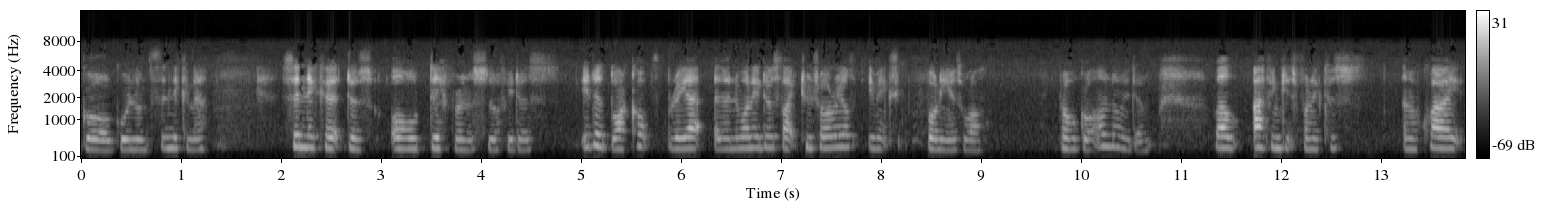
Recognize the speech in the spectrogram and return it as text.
go going on Syndicate Syndicate does all different stuff. He does he does Black Ops, yeah, and then when he does like tutorials, he makes it funny as well. People go, oh no, he don't. Well, I think it's funny because I'm quite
